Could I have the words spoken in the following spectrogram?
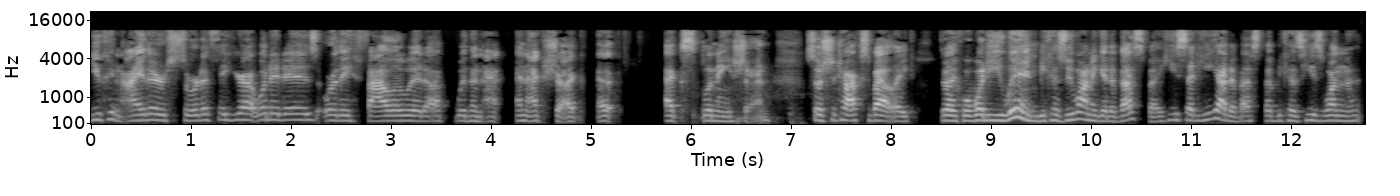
you can either sort of figure out what it is or they follow it up with an an extra ex- explanation. So she talks about like they're like, "Well, what do you win because we want to get a Vespa." He said he got a Vespa because he's won the,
